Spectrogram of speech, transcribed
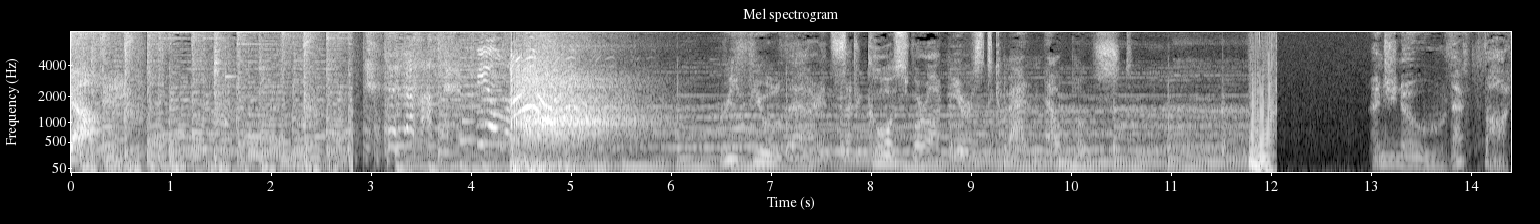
Feel. Refuel there and set a course for our nearest command outpost. And you know, that thought,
